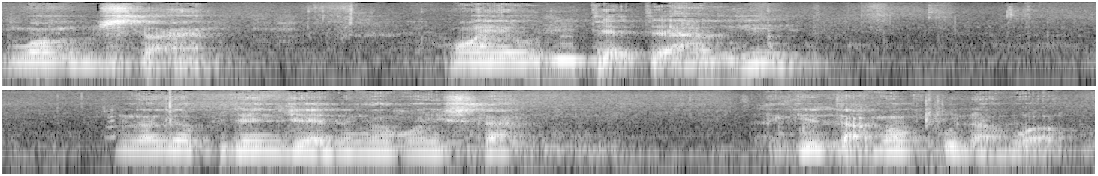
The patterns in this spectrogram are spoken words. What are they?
Allah Musta'an Orang Yahudi tiap-tiap hari Melanggar perjanjian dengan orang Islam kita tak mampu nak buat apa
